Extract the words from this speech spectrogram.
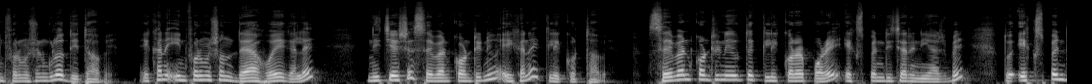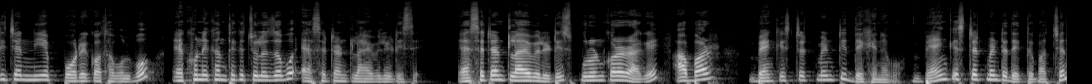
ইনফরমেশনগুলো দিতে হবে। এখানে ইনফরমেশন দেয়া হয়ে গেলে নিচে এসে সেভেন কন্টিনিউ এইখানে ক্লিক করতে হবে। সেভেন কন্টিনিউতে ক্লিক করার পরে এক্সপেন্ডিচারে নিয়ে আসবে। তো এক্সপেন্ডিচার নিয়ে পরে কথা বলব। এখন এখান থেকে চলে যাব অ্যাসেট অ্যান্ড লায়াবিলিটিসে অ্যাসেট অ্যান্ড লায়াবিলিটিস পূরণ করার আগে আবার ব্যাংক স্টেটমেন্টটি দেখে নেব। ব্যাংক স্টেটমেন্টে দেখতে পাচ্ছেন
